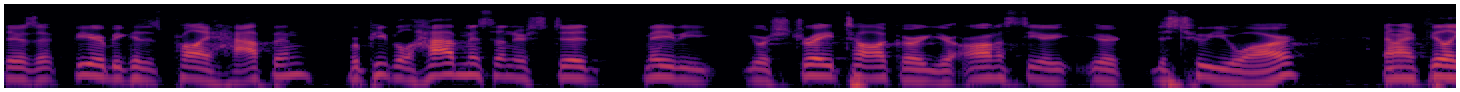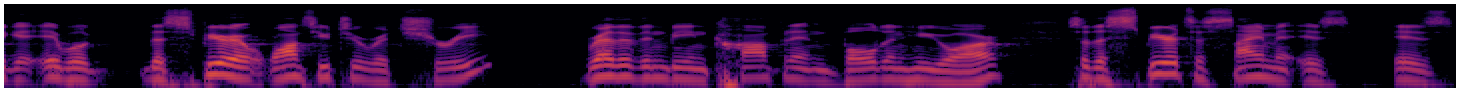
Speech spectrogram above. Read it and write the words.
there's a fear because it's probably happened where people have misunderstood maybe your straight talk or your honesty or your, just who you are. And I feel like it, it will, the Spirit wants you to retreat rather than being confident and bold in who you are. So the Spirit's assignment is, is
